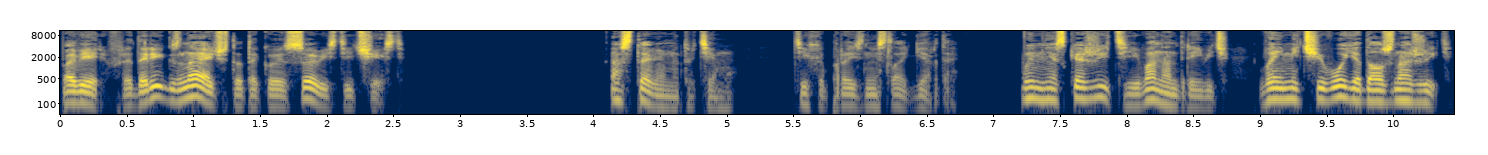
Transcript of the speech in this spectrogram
Поверь, Фредерик знает, что такое совесть и честь. «Оставим эту тему», — тихо произнесла Герда. «Вы мне скажите, Иван Андреевич, во имя чего я должна жить?»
